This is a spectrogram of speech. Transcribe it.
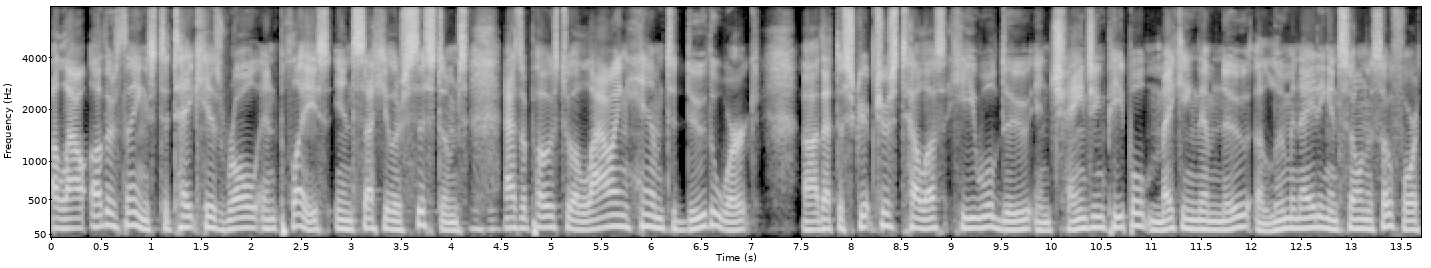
allow other things to take His role and place in secular systems, mm-hmm. as opposed to allowing Him to do the work uh, that the Scriptures tell us He will do in changing people, making them new, illuminating, and so on and so forth.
